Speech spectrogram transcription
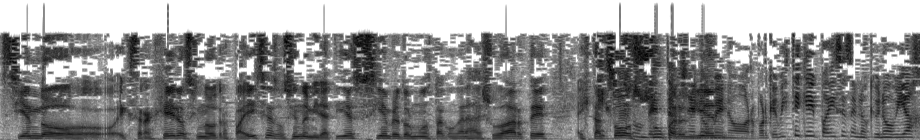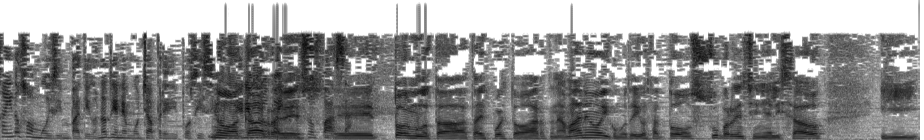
siendo extranjero, siendo de otros países o siendo emiratíes, siempre todo el mundo está con ganas de ayudarte. Está Eso todo es súper no bien. menor, porque viste que hay países en los que uno viaja y no son muy simpáticos, no tienen mucha predisposición. No, acá al revés. Eh, todo el mundo está, está dispuesto a darte una mano y como te digo, está todo súper bien señalizado y,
